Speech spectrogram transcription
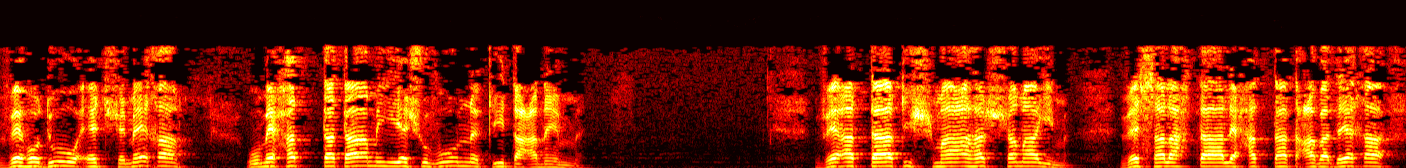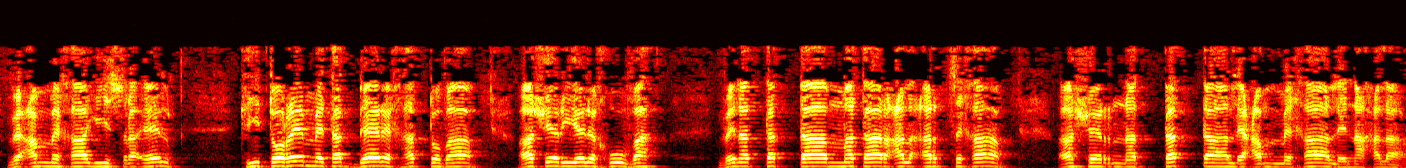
והודו את שמך, ומחטאתם ישובון כי תענם. ואתה תשמע השמים, וסלחת לחטאת עבדיך ועמך ישראל, כי תורם את הדרך הטובה אשר ילכו בה, ונתת מטר על ארצך, אשר נתת לעמך לנחלה.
